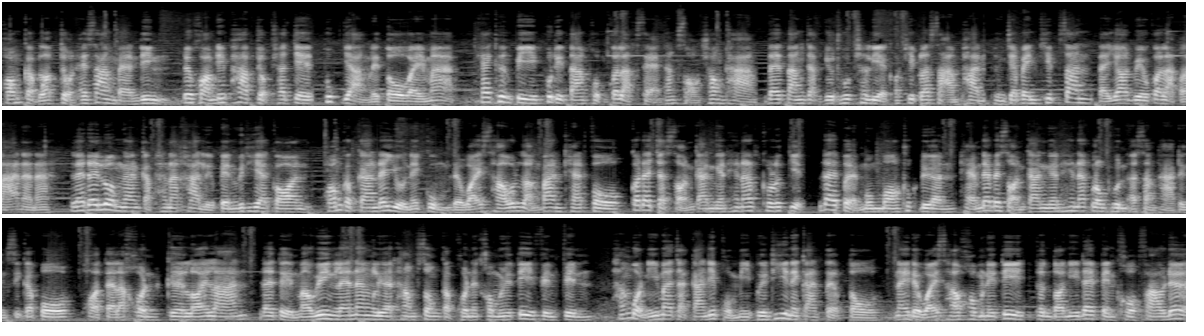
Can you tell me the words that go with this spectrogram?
พร้อมกับรับโจทย์ให้สร้างแบรนดิ้งด้วยความที่ภาพจบชัดเจนทุกอย่างเลยโตไวมาก แค่ครึ่งปีผู้ติดตามผมก็หลักแสนทั้งสองช่องทาง ได้ตังจาก YouTube เฉลี่ยก็คลิปละ 3,000 ถึงจะเป็นคลิปสั้นแต่ยอดวิวก็หลักล้านอะนะ และได้ร่วมงานกับธนาคารหรือเป็นวิทยากร พร้อมกับการได้อยู่ในกลุ่ม The White House หลังบ้าน Cat 4ก็ได้จัดสอนการเงินให้นักธุรกิจ ได้เปิดมุมมองทุกเดือน แถมได้ไปสอนการเงินให้นักลงทุนอสังหาถึงสิงคโปร์พอแต่ละคนเกินร้อยล้าน ได้ตื่นมาวิ่งและนั่งเรือทำทรงกับคนในคอมมูนิตี้ฟินๆทั้งหมดนี้มาจากการที่ผมมีพื้นที่ในการเติบโตใน The White House Community จนตอนนี้ได้เป็น co-founder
